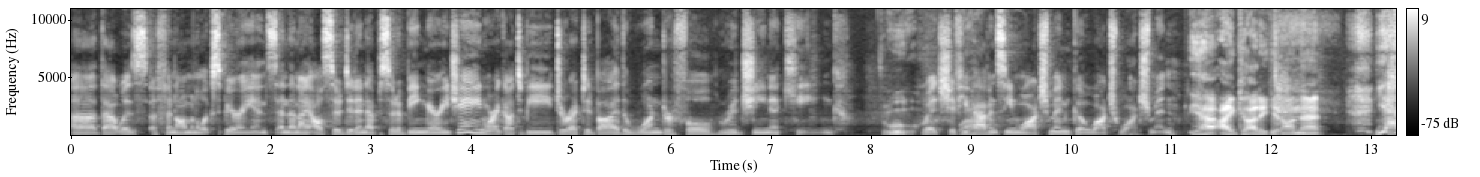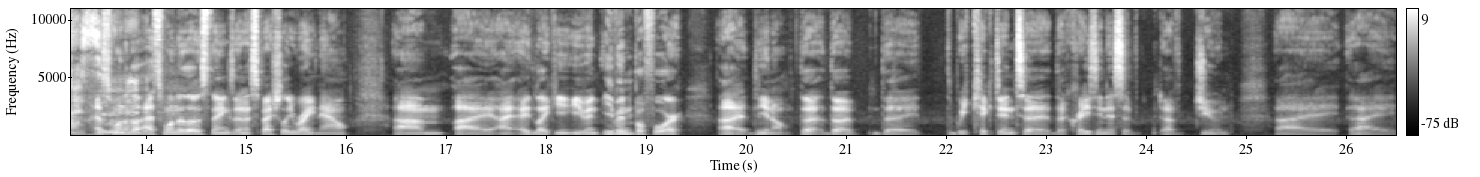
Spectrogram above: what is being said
uh, that was a phenomenal experience. And then I also did an episode of Being Mary Jane where I got to be directed by the wonderful Regina King. Ooh, Which, if you haven't seen Watchmen, go watch Watchmen. yeah, I gotta get on that. Yes. That's one of the that's one of those things, and especially right now, um, I, I, I like even even before, uh, you know, the the the we kicked into the craziness of of June. I I.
